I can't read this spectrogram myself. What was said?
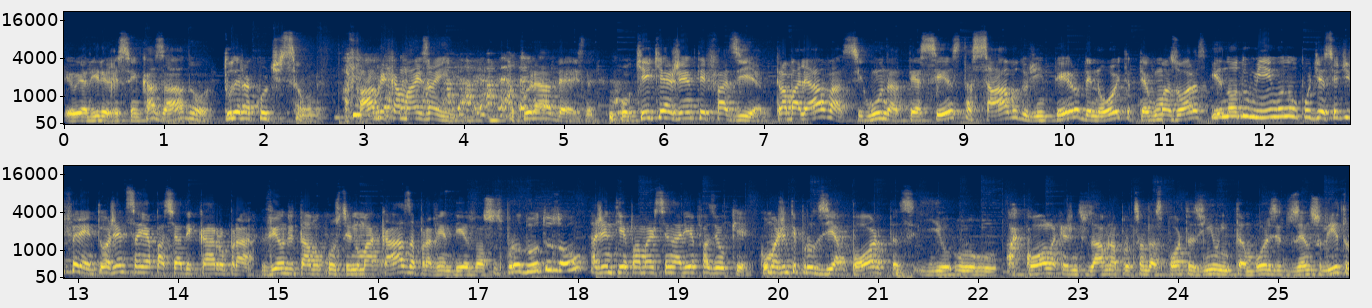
eu e a Líria recém-casado, tudo era curtição, né? A fábrica mais ainda. Tudo era 10, né? O que que a gente fazia? Trabalhava segunda até sexta, sábado, o dia inteiro, de noite, até algumas horas, e no domingo não podia ser diferente. Então a gente saía passear de carro para ver onde estavam construindo uma casa para vender os nossos produtos, ou a gente ia para a marcenaria fazer o quê? Como a gente produzia portas e o, a cola que a gente usava na produção das portas vinham em tambores de 200 litros,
